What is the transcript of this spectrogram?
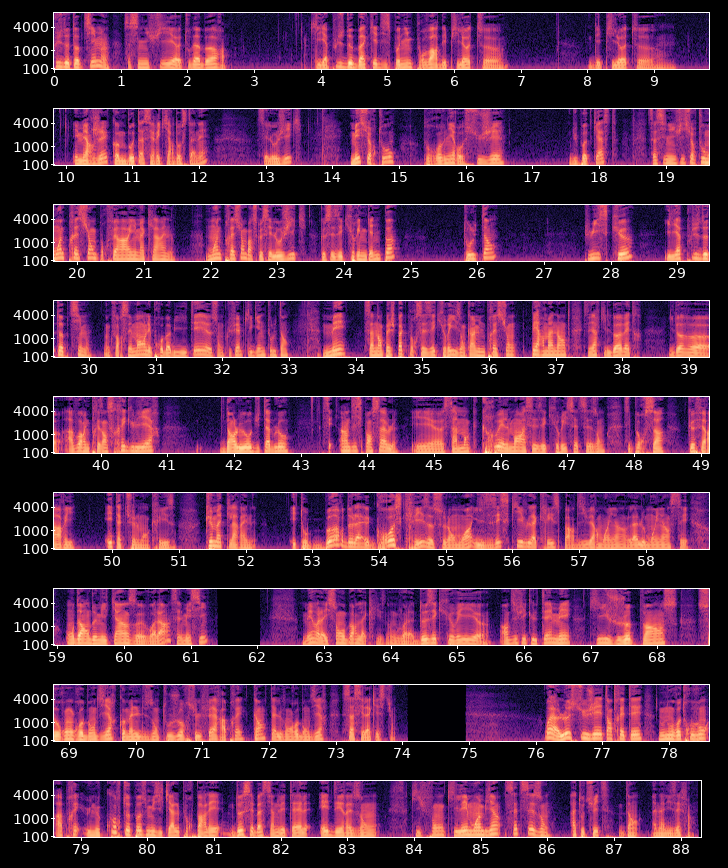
Plus de top team, ça signifie euh, tout d'abord qu'il y a plus de baquets disponibles pour voir des pilotes, euh, des pilotes euh, émerger comme Bottas et Ricciardo cette année. C'est logique. Mais surtout, pour revenir au sujet du podcast, ça signifie surtout moins de pression pour Ferrari et McLaren. Moins de pression parce que c'est logique que ces écuries ne gagnent pas tout le temps, puisque il y a plus de top teams. Donc forcément, les probabilités euh, sont plus faibles qu'ils gagnent tout le temps. Mais ça n'empêche pas que pour ces écuries, ils ont quand même une pression permanente. C'est-à-dire qu'ils doivent être, ils doivent euh, avoir une présence régulière dans le haut du tableau. C'est indispensable et euh, ça manque cruellement à ces écuries cette saison. C'est pour ça que Ferrari est actuellement en crise, que McLaren est au bord de la grosse crise selon moi. Ils esquivent la crise par divers moyens. Là, le moyen, c'est Honda en 2015, euh, voilà, c'est le Messi. Mais voilà, ils sont au bord de la crise. Donc voilà, deux écuries euh, en difficulté, mais qui, je pense, sauront rebondir comme elles ont toujours su le faire après. Quand elles vont rebondir, ça c'est la question. Voilà, le sujet étant traité, nous nous retrouvons après une courte pause musicale pour parler de Sébastien Vettel et des raisons qui font qu'il est moins bien cette saison. A tout de suite dans Analyse F1.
